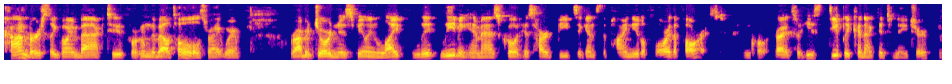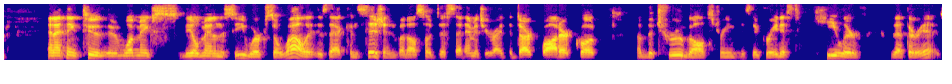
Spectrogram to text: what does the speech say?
conversely, going back to For Whom the Bell Tolls, right, where Robert Jordan is feeling life li- leaving him as, quote, his heart beats against the pine needle floor of the forest, end quote, right? So he's deeply connected to nature. And I think, too, what makes The Old Man and the Sea work so well is that concision, but also just that imagery, right? The dark water, quote, of the true Gulf Stream is the greatest healer that there is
